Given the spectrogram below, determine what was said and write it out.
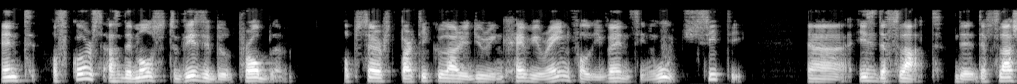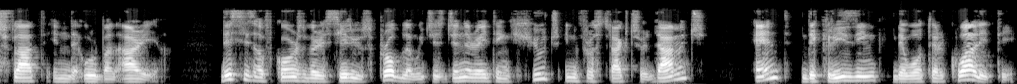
And of course, as the most visible problem, observed particularly during heavy rainfall events in Łódź city, uh, is the flood, the, the flash flood in the urban area. This is of course a very serious problem which is generating huge infrastructure damage and decreasing the water quality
